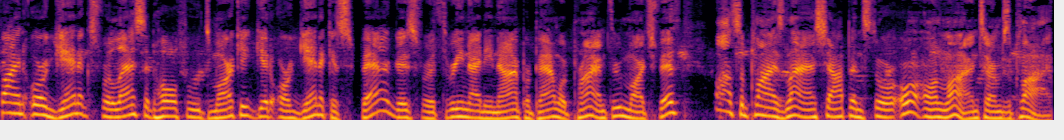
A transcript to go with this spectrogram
Find organics for less at Whole Foods Market. Get organic asparagus for $3.99 per pound with Prime through March 5th. While supplies last, shop in store or online. Terms apply.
